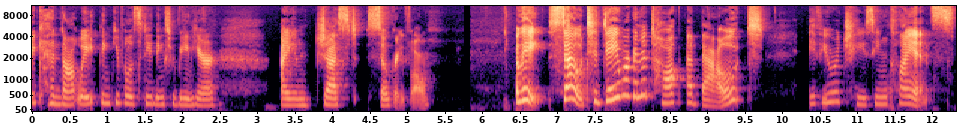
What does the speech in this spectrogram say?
I cannot wait. Thank you for listening. Thanks for being here. I am just so grateful. Okay, so today we're going to talk about if you are chasing clients.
